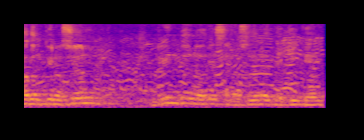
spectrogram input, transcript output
A continuación, rindo honores a los héroes de Quique,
